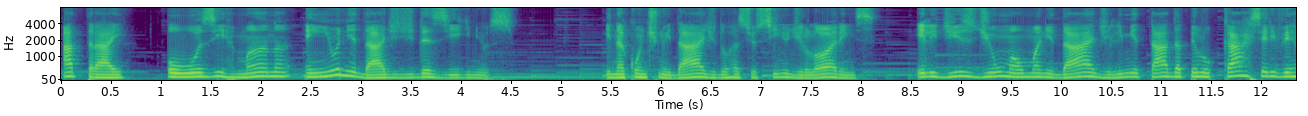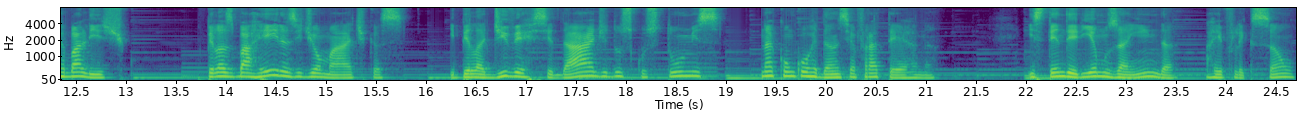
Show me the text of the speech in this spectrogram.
atrai ou os irmana em unidade de desígnios. E na continuidade do raciocínio de Lorenz, ele diz de uma humanidade limitada pelo cárcere verbalístico, pelas barreiras idiomáticas e pela diversidade dos costumes na concordância fraterna. Estenderíamos ainda a reflexão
